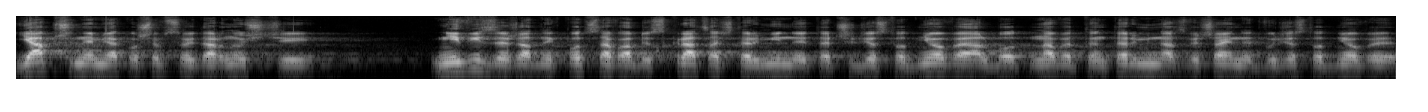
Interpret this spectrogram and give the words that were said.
Ja przynajmniej jako szef Solidarności nie widzę żadnych podstaw, aby skracać terminy te 30-dniowe albo nawet ten termin nadzwyczajny 20-dniowy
